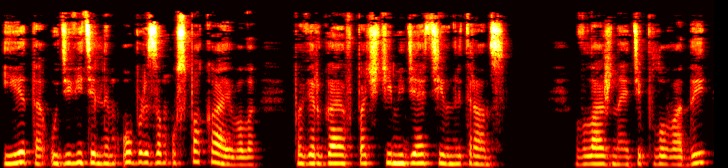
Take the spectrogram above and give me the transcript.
И это удивительным образом успокаивало, повергая в почти медиативный транс. Влажное тепло воды,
